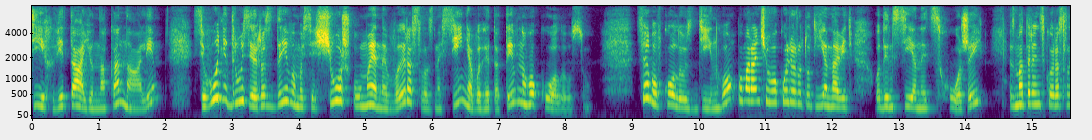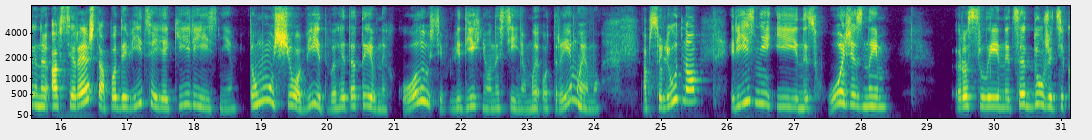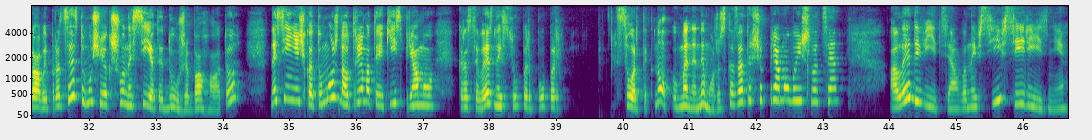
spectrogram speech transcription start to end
Всіх вітаю на каналі. Сьогодні, друзі, роздивимося, що ж у мене виросло з насіння вегетативного колеусу. Це був колеус Дінго помаранчевого кольору. Тут є навіть один сіянець схожий з материнською рослиною, а всі решта, подивіться, які різні. Тому що від вегетативних колеусів, від їхнього насіння ми отримуємо абсолютно різні і не схожі з ним рослини. Це дуже цікавий процес, тому що якщо насіяти дуже багато насіннячка, то можна отримати якийсь прямо красивезний супер-пупер сортик. Ну, в мене не можу сказати, щоб прямо вийшло це. Але дивіться, вони всі-всі різні.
